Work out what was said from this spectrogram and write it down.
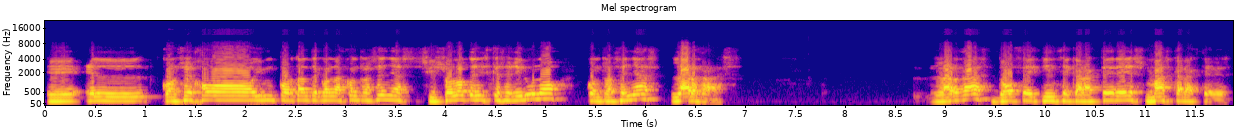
Eh, el consejo importante con las contraseñas, si solo tenéis que seguir uno, contraseñas largas. Largas, 12, 15 caracteres, más caracteres.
